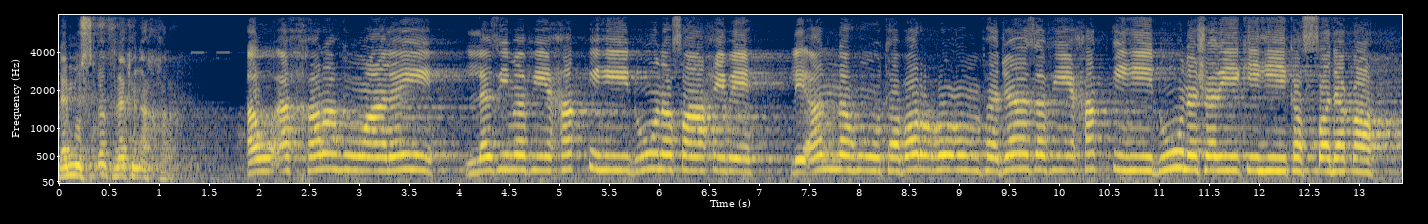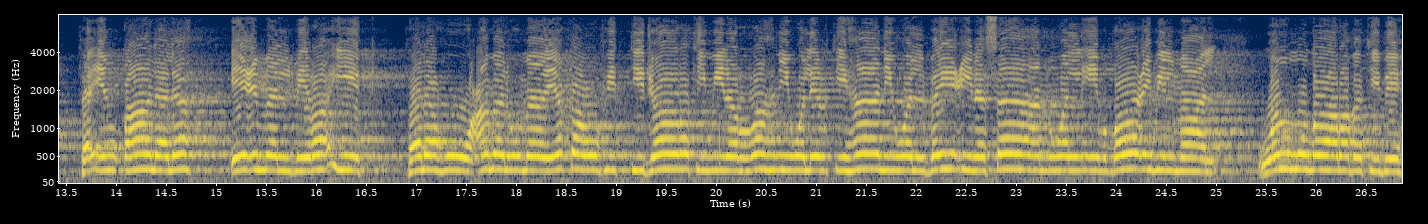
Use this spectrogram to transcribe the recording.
لم يسقط لكن أخره. أو أخره عليه لزم في حقه دون صاحبه لأنه تبرع فجاز في حقه دون شريكه كالصدقة. فإن قال له اعمل برأيك فله عمل ما يقع في التجارة من الرهن والارتهان والبيع نساء والإبضاع بالمال. والمضاربة به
